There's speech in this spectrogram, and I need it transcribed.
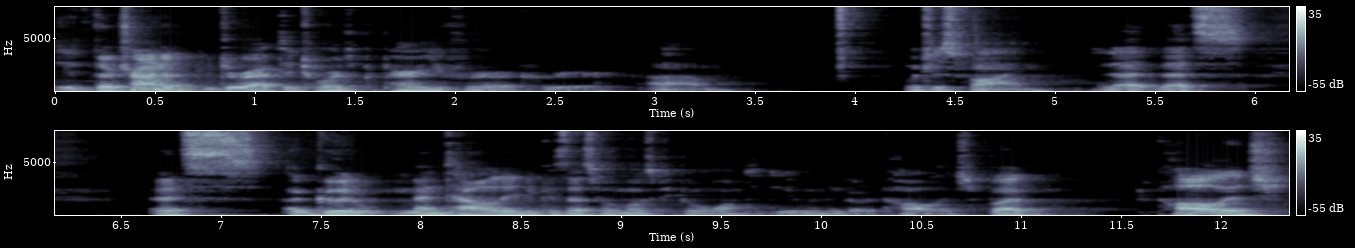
It, they're trying to direct it towards preparing you for a career, um, which is fine. That that's that's a good mentality because that's what most people want to do when they go to college. But college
